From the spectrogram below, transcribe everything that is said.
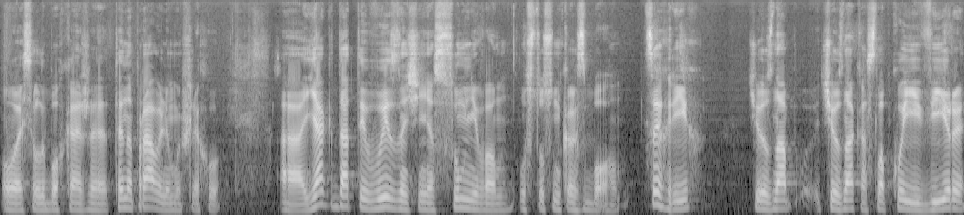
Ось, але Бог каже, ти на правильному шляху. А як дати визначення сумнівам у стосунках з Богом? Це гріх, чи, озна... чи ознака слабкої віри,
